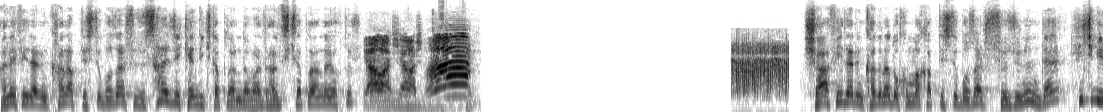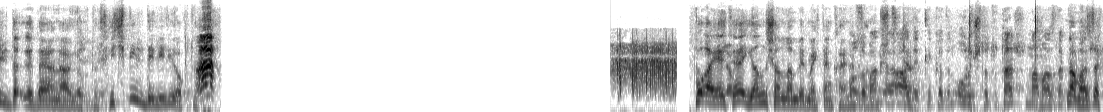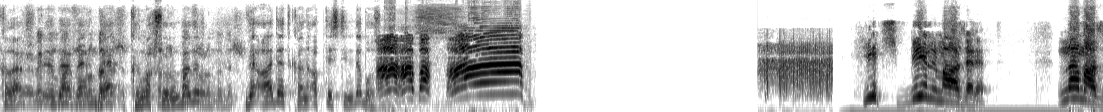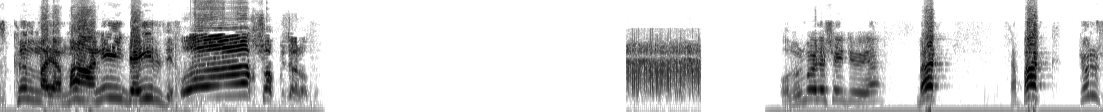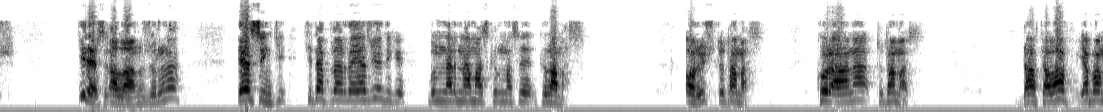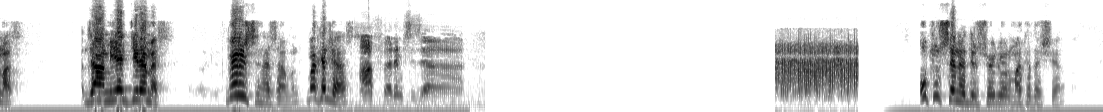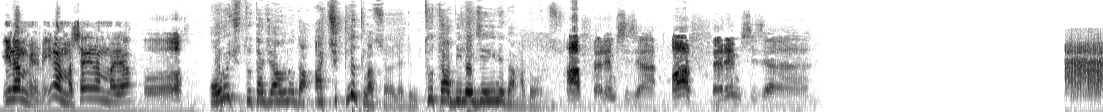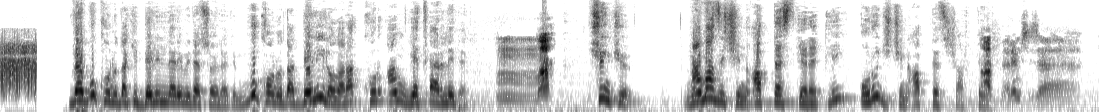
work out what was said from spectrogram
Hanefilerin kan abdesti bozar sözü sadece kendi kitaplarında vardır. Hadis kitaplarında yoktur. Yavaş yavaş. Ha! Şafilerin kadına dokunmak abdesti bozar sözünün de hiçbir da- dayanağı yoktur. Hiçbir delili yoktur. Ha! Bu ayete yanlış anlam vermekten O zaman e, adetli kadın oruç da tutar, namazda kılar. namazda kılar E, ve e, kılmak zorundadır. ve kılmak Oruç da tutmak zorundadır. zorundadır. ve adet kanı abdestini de bozar. Aha bak. Ha! hiçbir mazeret namaz kılmaya mani değildir. Oh çok güzel oldu. Olur mu öyle şey diyor ya? Bak, ya bak, görürsün. Gidersin Allah'ın huzuruna, dersin ki kitaplarda yazıyordu ki bunlar namaz kılması kılamaz. Oruç tutamaz. Kur'an'a tutamaz. Dah tavaf yapamaz. Camiye giremez. Verirsin hesabını. Bakacağız. Aferin size. Otuz senedir söylüyorum arkadaş ya. İnanmıyorum. İnanmasan inanma ya. Oh. oruç tutacağını da açıklıkla söyledim. Tutabileceğini daha doğrusu. Aferin size. Aferin size. Ve bu konudaki delillerimi de söyledim. Bu konuda delil olarak Kur'an yeterlidir. Hmm, ah. Çünkü namaz için abdest gerekli, oruç için abdest şart değil. Aferin size.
